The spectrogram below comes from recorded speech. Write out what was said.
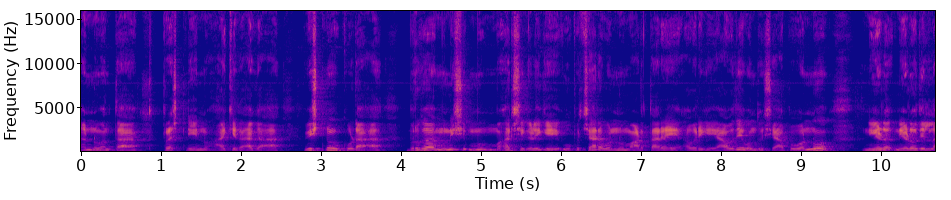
ಅನ್ನುವಂಥ ಪ್ರಶ್ನೆಯನ್ನು ಹಾಕಿದಾಗ ವಿಷ್ಣು ಕೂಡ ಮೃಗ ಮುನಿಷಿ ಮಹರ್ಷಿಗಳಿಗೆ ಉಪಚಾರವನ್ನು ಮಾಡ್ತಾರೆ. ಅವರಿಗೆ ಯಾವುದೇ ಒಂದು ಶಾಪವನ್ನು ನೀಡ, ನೀಡೋದಿಲ್ಲ.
